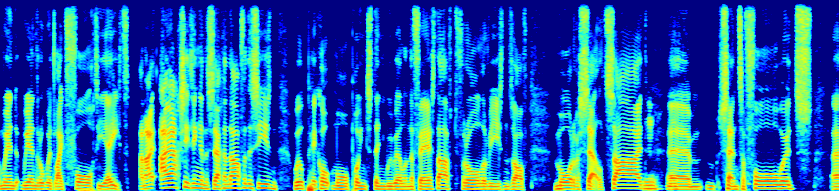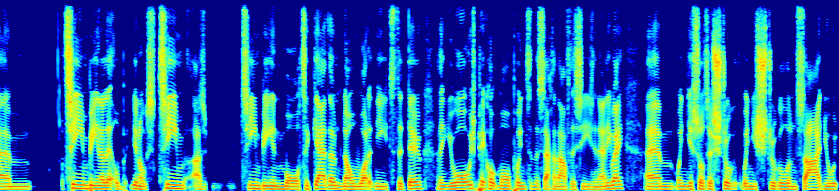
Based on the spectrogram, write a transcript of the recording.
And we, end, we ended up with like 48. And I, I actually think in the second half of the season, we'll pick up more points than we will in the first half for all the reasons of more of a settled side, um, centre forwards, um, team being a little, you know, team as team being more together, knowing what it needs to do. I think you always pick up more points in the second half of the season anyway. Um, when you sort of struggle, when you struggle inside, you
